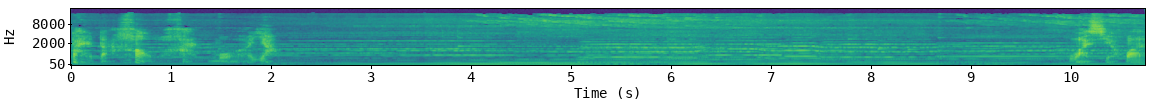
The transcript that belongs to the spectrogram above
拜的浩瀚模样，我喜欢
